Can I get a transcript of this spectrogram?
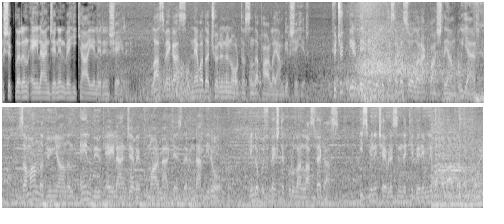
ışıkların, eğlencenin ve hikayelerin şehri. Las Vegas, Nevada çölünün ortasında parlayan bir şehir. Küçük bir demir yolu kasabası olarak başlayan bu yer, zamanla dünyanın en büyük eğlence ve kumar merkezlerinden biri oldu. 1905'te kurulan Las Vegas, ismini çevresindeki verimli vahalardan alıyor.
